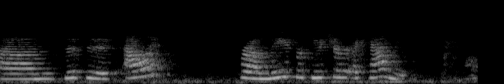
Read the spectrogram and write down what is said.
Um, this is Alex from Lead for Future Academy. Awesome.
